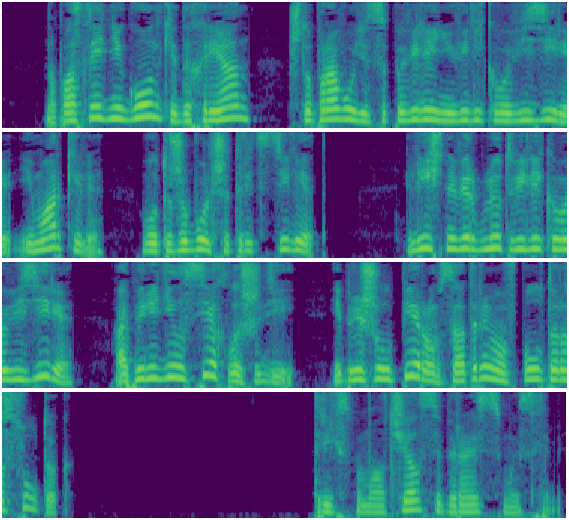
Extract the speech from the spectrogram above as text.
— На последней гонке Дахриан, что проводится по велению великого визиря и Маркеля, вот уже больше тридцати лет, лично верблюд великого визиря опередил всех лошадей и пришел первым с отрывом в полтора суток. Трикс помолчал, собираясь с мыслями.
